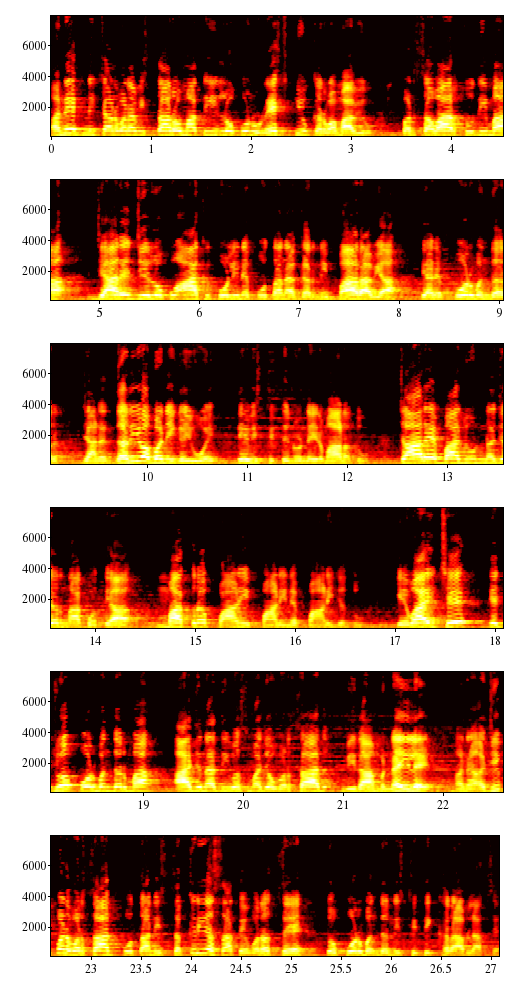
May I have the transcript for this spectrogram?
અનેક નીચાણવાળા વિસ્તારોમાંથી લોકોનું રેસ્ક્યુ કરવામાં આવ્યું. પણ સવાર સુધીમાં જ્યારે જે લોકો આંખ ખોલીને પોતાના ઘરની બહાર આવ્યા, ત્યારે પોરબંદર જાણે દરિયો બની ગયું હોય તેવી સ્થિતિનું નિર્માણ હતું. ચારે બાજુ નજર નાખો ત્યાં માત્ર પાણી પાણીને પાણી જ હતું. કહેવાય છે કે જો પોરબંદરમાં આજના દિવસમાં જો વરસાદ વિરામ નહીં લે અને હજી પણ વરસાદ પોતાની સક્રિય સાથે વરસશે, તો પોરબંદરની સ્થિતિ ખરાબ લાગશે.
